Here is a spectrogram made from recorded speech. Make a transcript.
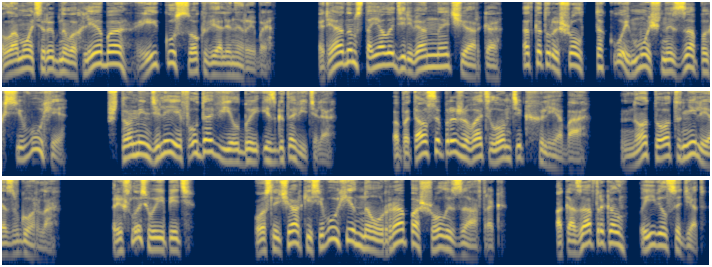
ломоть рыбного хлеба и кусок вяленой рыбы. Рядом стояла деревянная чарка, от которой шел такой мощный запах сивухи, что Менделеев удавил бы изготовителя. Попытался прожевать ломтик хлеба, но тот не лез в горло. Пришлось выпить. После чарки севухи на ура пошел и завтрак. Пока завтракал, появился дед.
